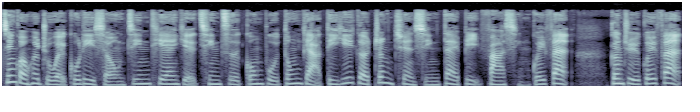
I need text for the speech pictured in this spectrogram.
金管会主委顾立雄今天也亲自公布东亚第一个证券型代币发行规范。根据规范，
